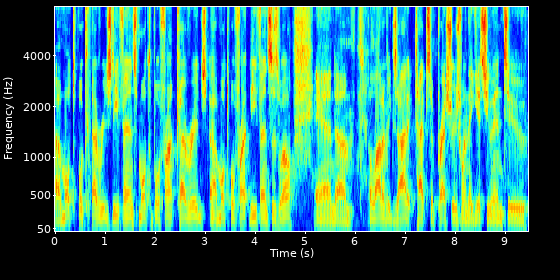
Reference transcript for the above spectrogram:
uh, multiple coverage defense, multiple front coverage, uh, multiple front defense as well, and um, a lot of exotic types of pressures when they get you into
